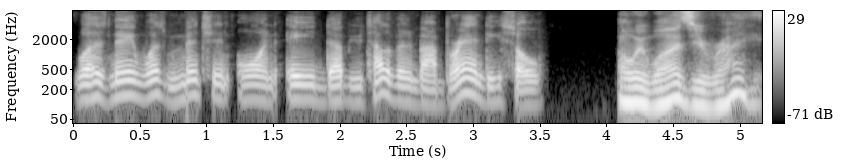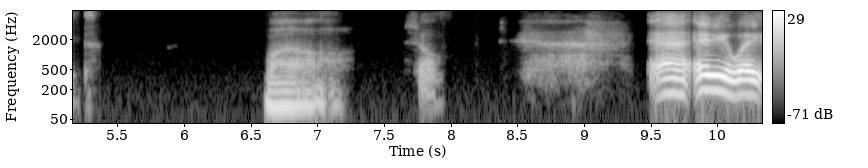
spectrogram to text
Well, his name was mentioned on AEW television by Brandy, so Oh, it was. You're right. Wow. so. Uh, anyway,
